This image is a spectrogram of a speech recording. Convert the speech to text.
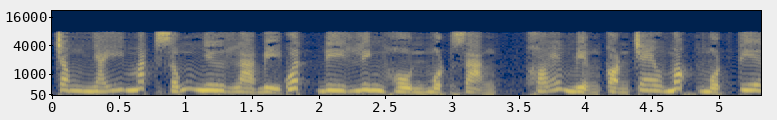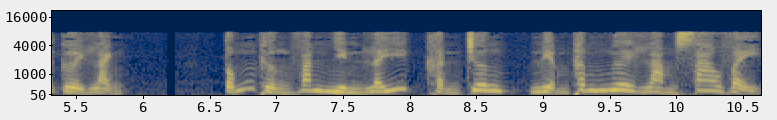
Trong nháy mắt giống như là bị quất đi linh hồn một dạng, khóe miệng còn treo móc một tia cười lạnh. Tống Thường Văn nhìn lấy, khẩn trương, niệm thâm ngươi làm sao vậy?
